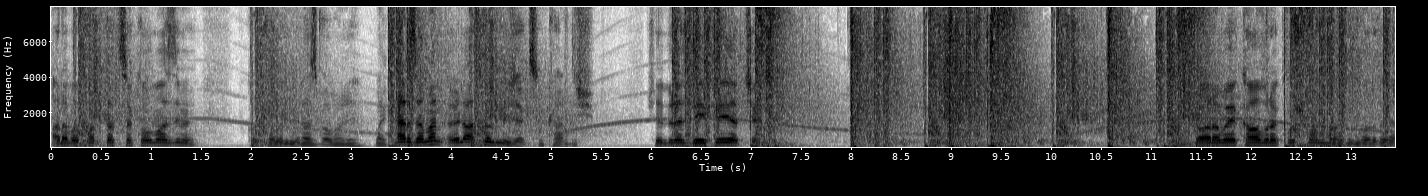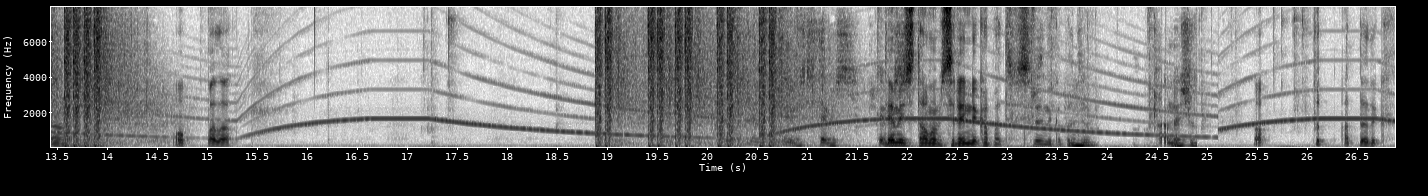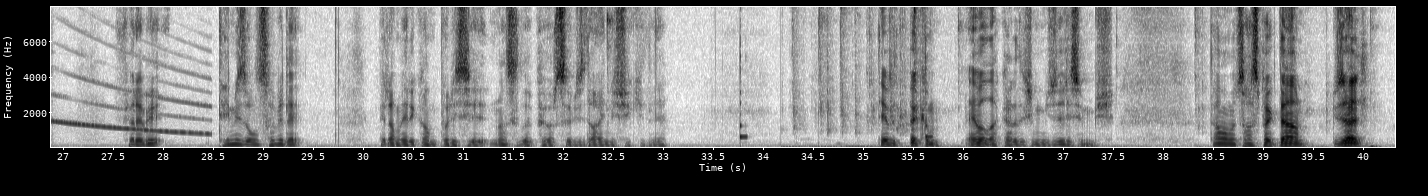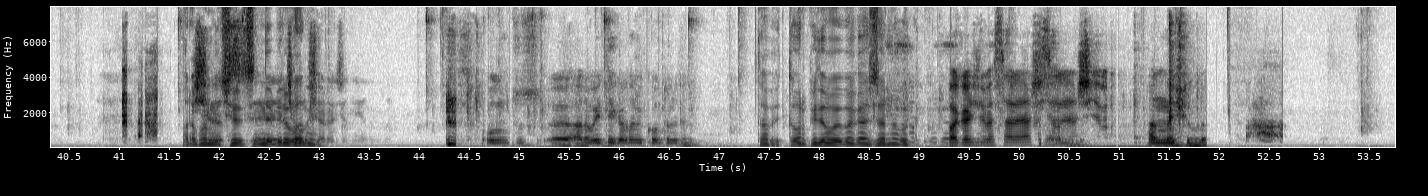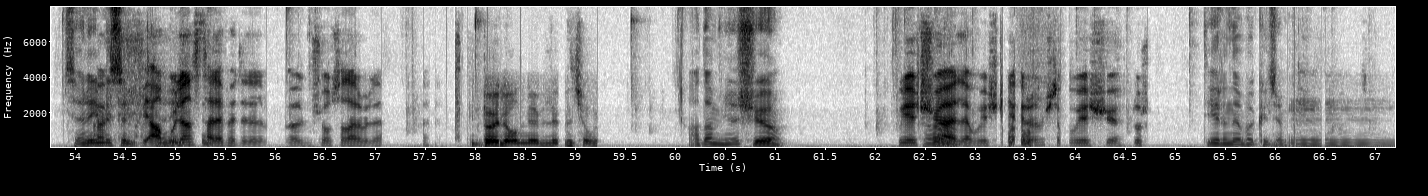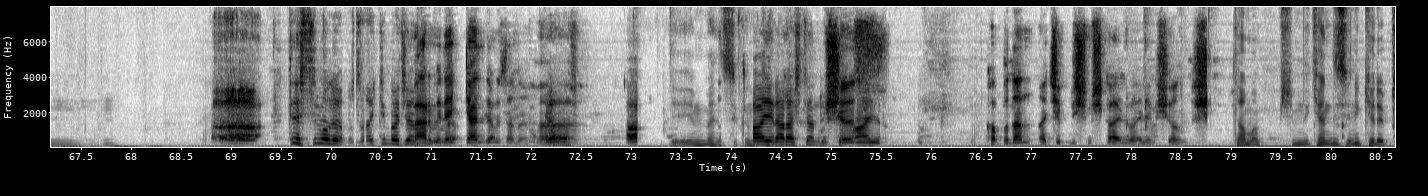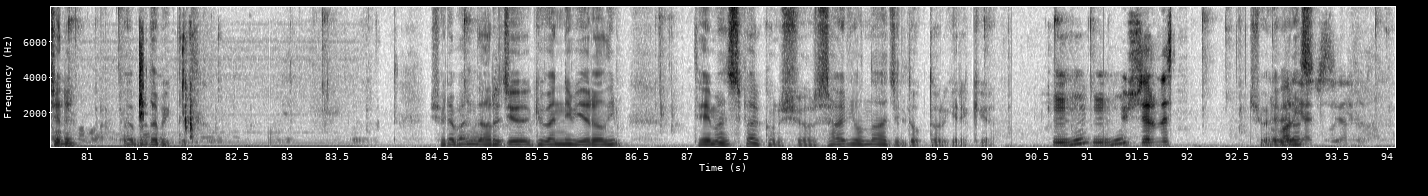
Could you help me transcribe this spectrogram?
Araba patlatsak olmaz değil mi? Koşalım biraz babali. Bak her zaman öyle atılmayacaksın kardeşim. Şöyle biraz DP'ye yatacaksın. Şu arabaya kavra koşman lazım bu arada ya. Hoppala. Temiz, temiz. Temiz tamam sirenini kapat. Sirenini kapat. Anlaşıldı. Pıt atladık. Şöyle bir temiz olsa bile bir Amerikan polisi nasıl yapıyorsa biz de aynı şekilde. David Beckham. Eyvallah kardeşim güzel isimmiş. Tamam suspect down. Güzel. Arabanın Şahıs, içerisinde e, biri var mı? Olumsuz. Ee, arabayı tekrardan bir kontrol edelim. Tabi torpido ve bagajlarına bak. Bagajı vesaire her şey alınmış. Anlaşıldı. Sen iyi misin? Bir ambulans talep edelim. Ölmüş olsalar bile. Böyle olmayabilirdi çavuş. Adam yaşıyor. Bu yaşıyor Tamam. hala. Bu yaşıyor. Diğeri ölmüş de bu yaşıyor. Dur. Diğerine bakacağım. Teslim oluyorum. Sakin bacağım. Mermi denk geldi mi sana? Ha. Yavaş. İyiyim ben sıkıntı Hayır yok. araçtan düştüm. Hayır. kapıdan açıp düşmüş galiba öyle bir şey olmuş. Tamam. Şimdi kendisini kelepçeli ve burada beklet. Şöyle ben de aracı güvenli bir yere alayım. Teğmen süper konuşuyor. Sahil yoluna acil doktor gerekiyor. Hı hı hı. Üstlerinde Şöyle var biraz.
